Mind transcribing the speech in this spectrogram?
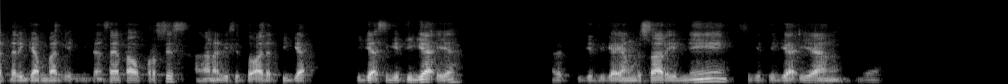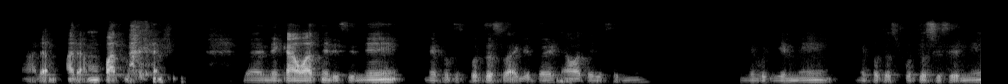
lihat dari gambar ini dan saya tahu persis karena di situ ada tiga, tiga segitiga ya. Ada segitiga yang besar ini, segitiga yang ya, ada ada empat bahkan. Dan ini kawatnya di sini, ini putus-putus lah gitu ya kawatnya di sini. Ini begini, ini putus-putus di sini.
